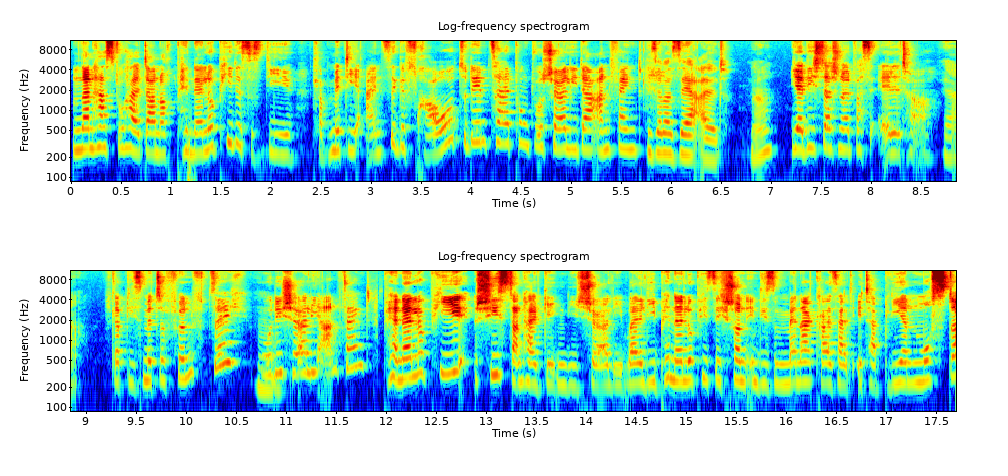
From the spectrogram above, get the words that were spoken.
Und dann hast du halt da noch Penelope, das ist die, ich glaube, mit die einzige Frau zu dem Zeitpunkt, wo Shirley da anfängt. Die ist aber sehr alt, ne? Ja, die ist da schon etwas älter. Ja. Ich glaube, die ist Mitte 50, wo die Shirley anfängt. Penelope schießt dann halt gegen die Shirley, weil die Penelope sich schon in diesem Männerkreis halt etablieren musste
